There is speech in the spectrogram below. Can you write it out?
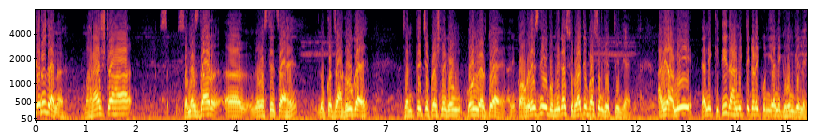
करू द्या ना. महाराष्ट्र हा समजदार व्यवस्थेचा आहे. लोक जागरूक आहे. जनतेचे प्रश्न घेऊन कोण लढतो आहे? आणि काँग्रेसने ही भूमिका सुरुवातीपासून घेतलेली आहे. आणि आम्ही त्यांनी किती धार्मिकतेकडे कोण यांनी घेऊन गेले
